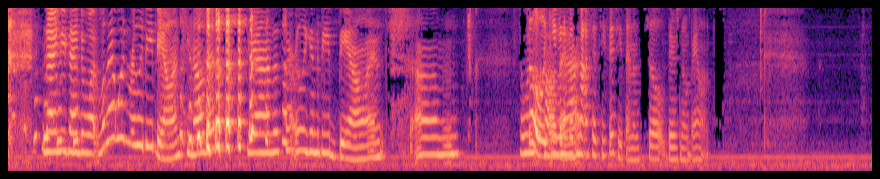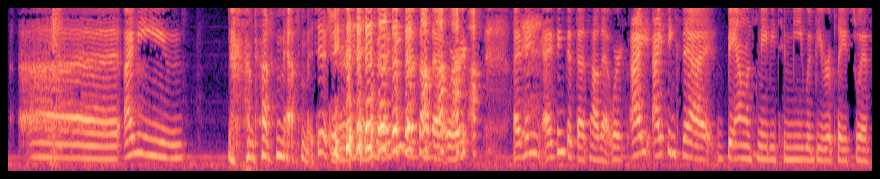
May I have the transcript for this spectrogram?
99 to 1 well that wouldn't really be balance you know that's, yeah that's not really going to be balance um still, like, even if it's not 50 50, then it's still, there's no balance. Uh, I mean, I'm not a mathematician, or anything, but I think that's how that works. I think I think that that's how that works. I I think that balance maybe to me would be replaced with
